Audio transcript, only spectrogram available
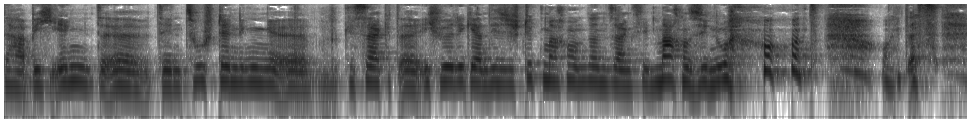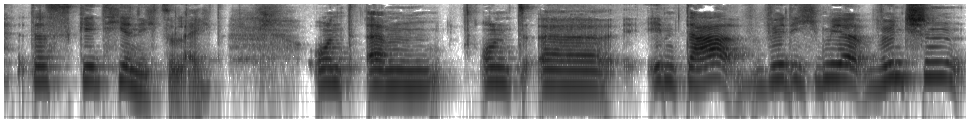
da habe ich irgend äh, den Zuständigen äh, gesagt, äh, ich würde gern dieses Stück machen und dann sagen sie, machen Sie nur und, und das das geht hier nicht so leicht. Und, ähm, und äh, eben da würde ich mir wünschen,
